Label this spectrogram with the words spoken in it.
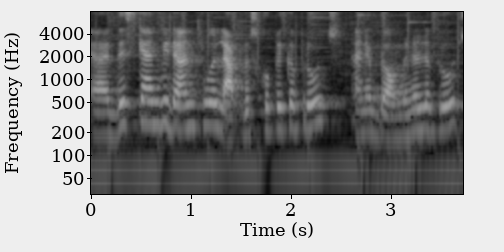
Uh, this can be done through a laparoscopic approach, an abdominal approach,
